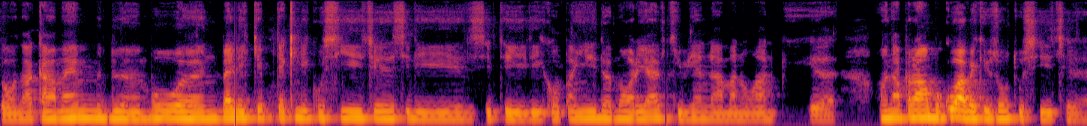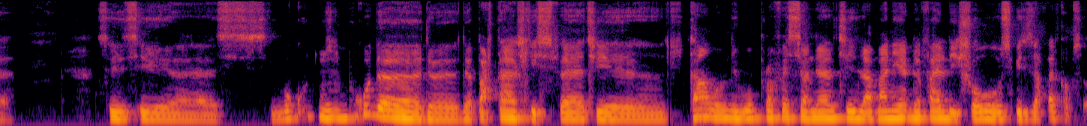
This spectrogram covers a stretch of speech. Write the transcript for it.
on a quand même un beau, une belle équipe technique aussi. C'est des, des, compagnies de Montréal qui viennent à Manouane. Euh, on apprend beaucoup avec eux autres aussi. C'est euh, beaucoup, de, partage qui se fait, tant au niveau professionnel, la manière de faire les choses, puis des affaires comme ça.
